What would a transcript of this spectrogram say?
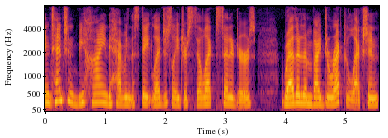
intention behind having the state legislature select senators rather than by direct election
